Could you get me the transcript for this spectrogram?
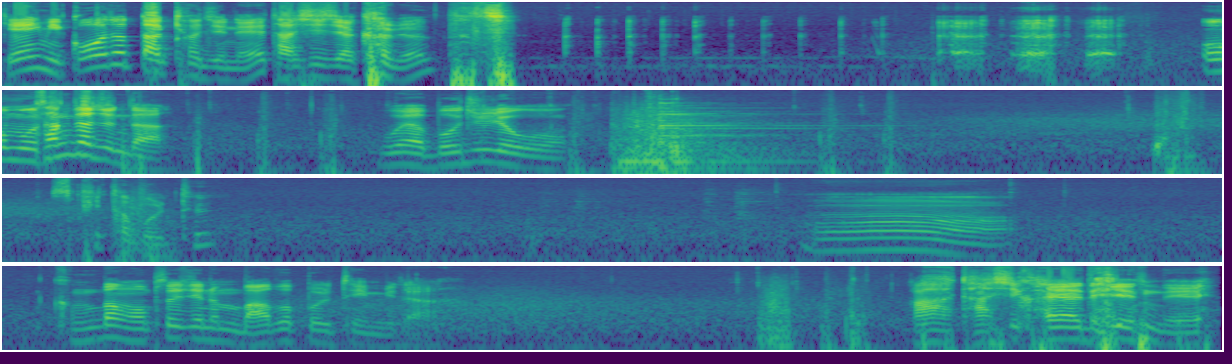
게임이 꺼졌다 켜지네. 다시 시작하면. 어머 상자 준다. 뭐야 뭐 주려고? spitter bolt? 어 금방 없어지는 마법 bolt입니다. 아 다시 가야 되겠네.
